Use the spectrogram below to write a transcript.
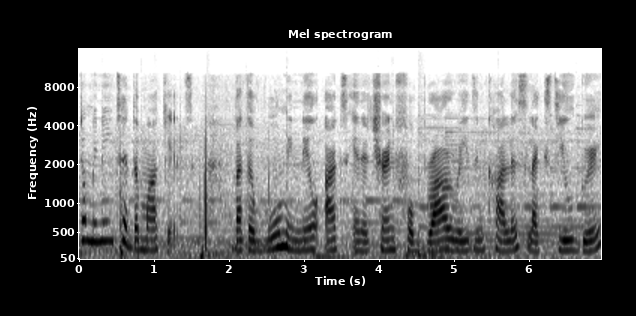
dominated the market. But the boom in nail art and the trend for brow raising colors like steel gray,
